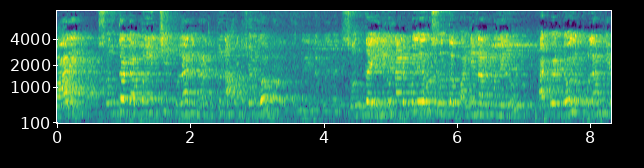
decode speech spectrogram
వారి సొంత డబ్బులు ఇచ్చి కులాన్ని నడుపుతున్న పక్షంలో సొంత ఇల్లు నడపలేరు సొంత బండి నడపలేరు. అటువంటి వాళ్ళు కులంకి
